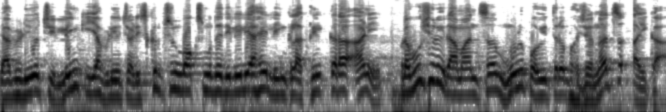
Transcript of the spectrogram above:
या व्हिडिओची लिंक या व्हिडिओच्या डिस्क्रिप्शन बॉक्समध्ये दिलेली आहे. लिंकला क्लिक करा आणि प्रभू श्रीरामांचं मूळ पवित्र भजनच ऐका.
